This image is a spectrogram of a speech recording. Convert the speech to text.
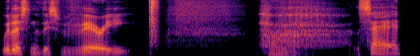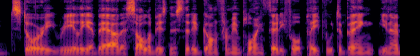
we listened to this very sad story, really, about a solar business that had gone from employing 34 people to being, you know,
